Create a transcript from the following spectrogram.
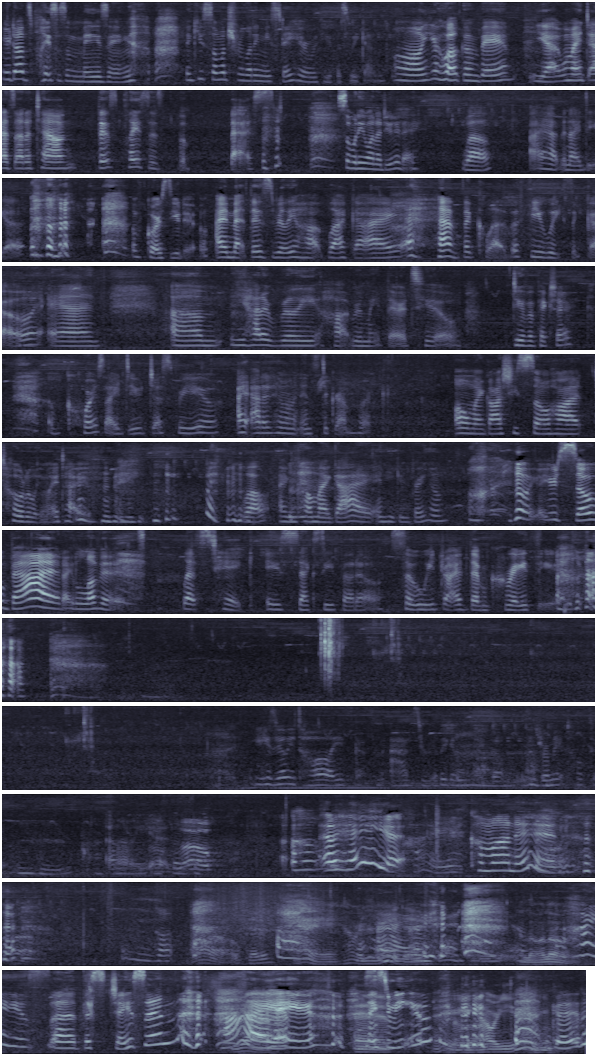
Your dad's place is amazing. Thank you so much for letting me stay here with you this weekend. Oh, you're welcome, babe. Yeah, when my dad's out of town, this place is the best. So, what do you want to do today? well, I have an idea. Of course you do. I met this really hot black guy at the club a few weeks ago, and um, he had a really hot roommate there too. Do you have a picture? Of course I do, just for you. I added him on Instagram. Look. Oh my gosh, he's so hot. Totally my type. Well, I can call my guy and he can bring him. oh you're so bad. I love it. Let's take a sexy photo so we drive them crazy. He's really tall. He's got some abs. You're really gonna like him. His roommate tall too. Oh yeah. Hello. Oh, hey! Hi. Come on in. Oh, okay. Hey, how are you Hi. today? Hello, hello. Hi, is uh, this Jason? Hi. Hey. nice to meet you. Hey, how are you? Good.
